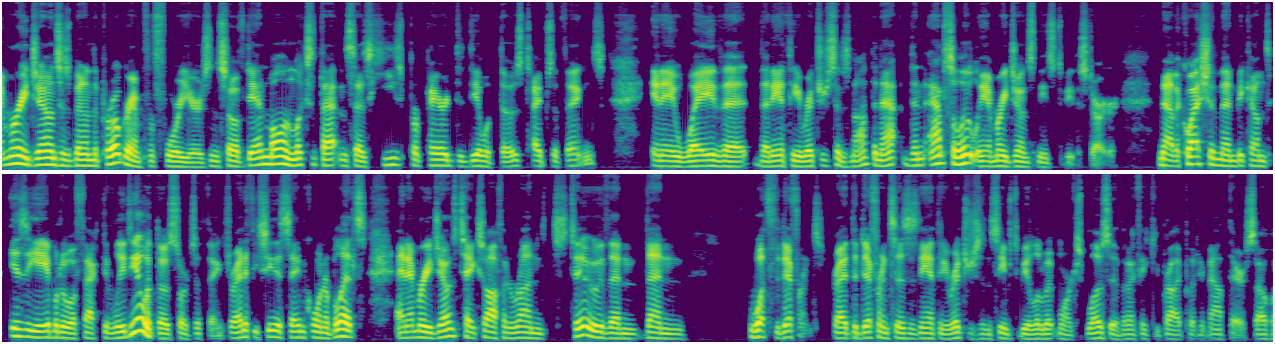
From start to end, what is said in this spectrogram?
Emory Jones has been in the program for four years. And so if Dan Mullen looks at that and says he's prepared to deal with those types of things in a way that that Anthony Richardson is not, then, then absolutely Emory Jones needs to be the starter. Now the question then becomes, is he able to effectively deal with those sorts of things, right? If you see the same corner blitz and Emory Jones takes off and runs too, then then what's the difference, right? The difference is, is Anthony Richardson seems to be a little bit more explosive, and I think you probably put him out there. So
